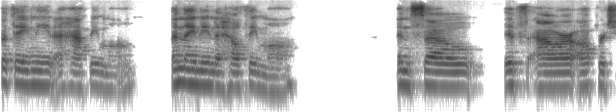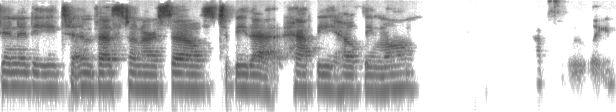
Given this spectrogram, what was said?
but they need a happy mom and they need a healthy mom. And so it's our opportunity to invest in ourselves to be that happy, healthy mom. Absolutely.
